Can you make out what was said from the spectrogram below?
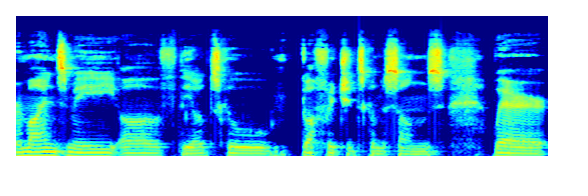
Reminds me of the old school Goff Richards kind of songs where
